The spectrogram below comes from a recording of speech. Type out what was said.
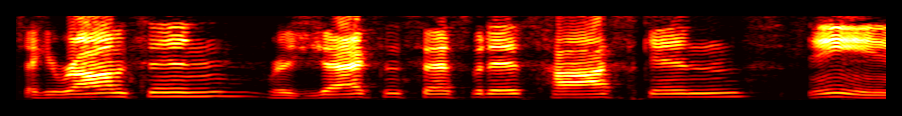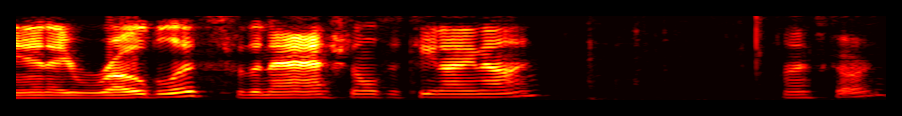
Jackie Robinson, Rich Jackson, Cespedes, Hoskins, and a Robles for the Nationals at 299. Nice card.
